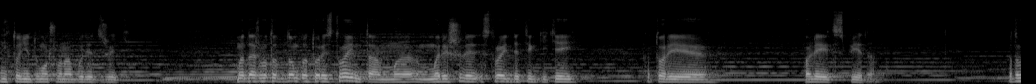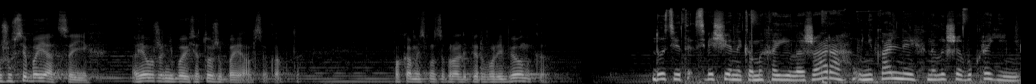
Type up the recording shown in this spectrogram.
Никто не думал, что она будет жить. Мы даже вот этот дом, который строим там, мы, мы решили строить для тех детей, которые болеют СПИДом. Потому что все боятся их. А я уже не боюсь, я тоже боялся как-то. Пока мы забрали первого ребенка, Досвід священика Михаїла Жара унікальний не лише в Україні.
